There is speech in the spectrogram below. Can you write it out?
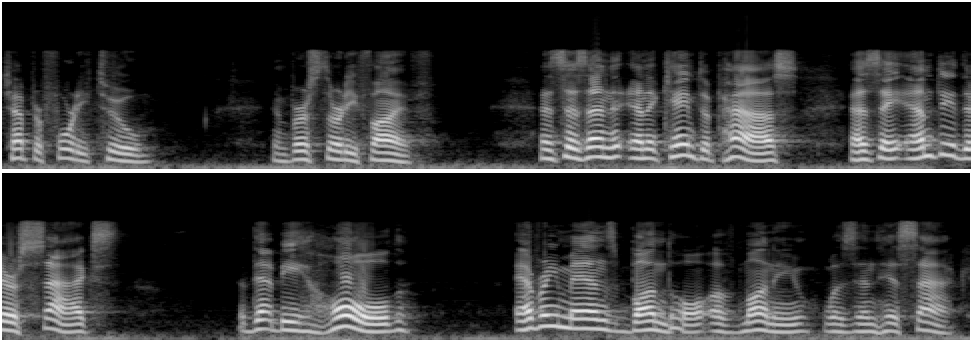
chapter 42 in verse 35. It says, and, and it came to pass, as they emptied their sacks, that behold, every man's bundle of money was in his sack.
